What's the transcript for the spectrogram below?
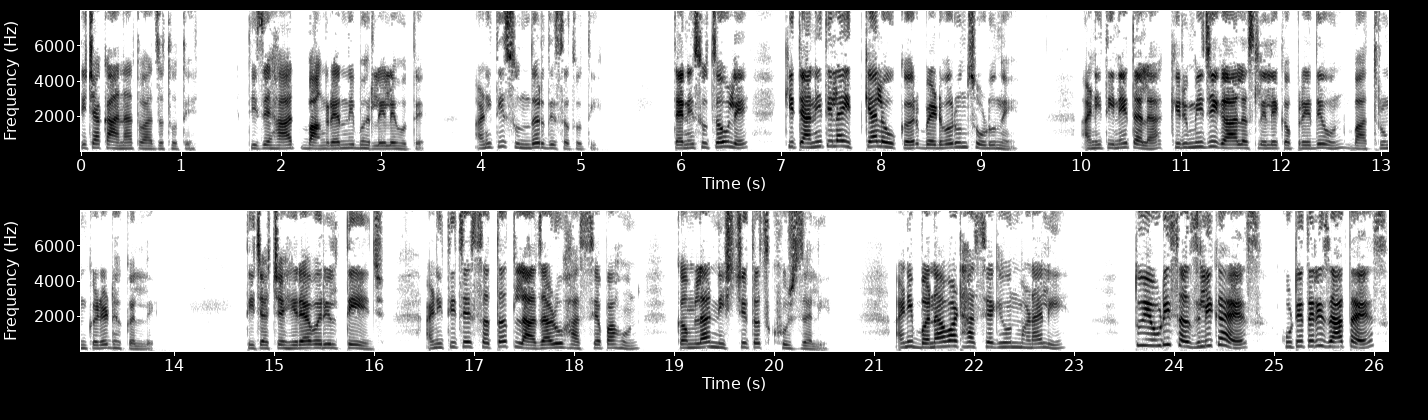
तिच्या कानात वाजत होते. तिचे हात बांगड्यांनी भरलेले होते आणि ती सुंदर दिसत होती. त्याने सुचवले की त्याने तिला इतक्या लवकर बेडवरून सोडू नये आणि तिने त्याला किरमिजी गाल असलेले कपडे देऊन बाथरूमकडे ढकलले. तिच्या चेहऱ्यावरील तेज आणि तिचे सतत लाजाळू हास्य पाहून कमला निश्चितच खुश झाली. आणि बनावट हास्य घेऊन म्हणाली तू एवढी सजली कायस कुठेतरी जात आहेस?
